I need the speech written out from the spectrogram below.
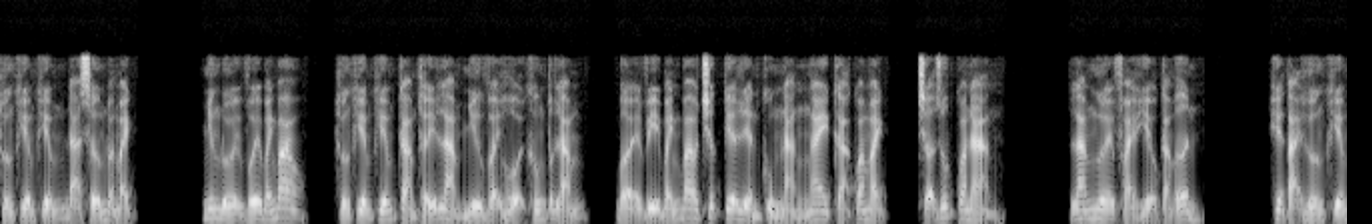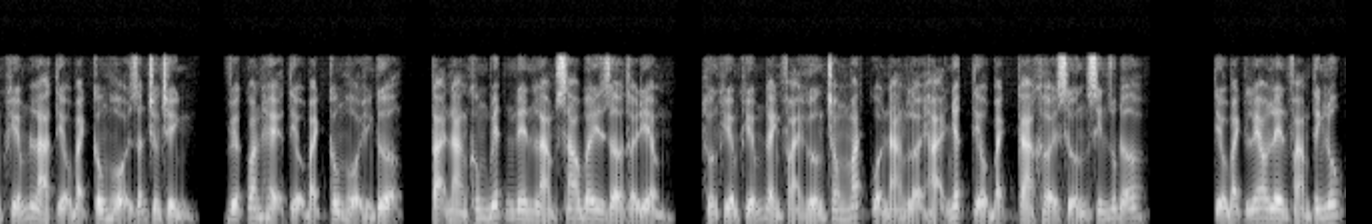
hướng kiếm kiếm đã sớm đoạn mạch. Nhưng đối với bánh bao hướng kiếm kiếm cảm thấy làm như vậy hội không tốt lắm, bởi vì bánh bao trước kia liền cùng nàng ngay cả qua mạch, trợ giúp qua nàng. Làm người phải hiểu cảm ơn. Hiện tại hướng kiếm kiếm là tiểu bạch công hội dẫn chương trình, việc quan hệ tiểu bạch công hội hình tượng, tại nàng không biết nên làm sao bây giờ thời điểm, hướng kiếm kiếm đành phải hướng trong mắt của nàng lợi hại nhất tiểu bạch ca khởi sướng xin giúp đỡ. Tiểu bạch leo lên phàm tinh lúc,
